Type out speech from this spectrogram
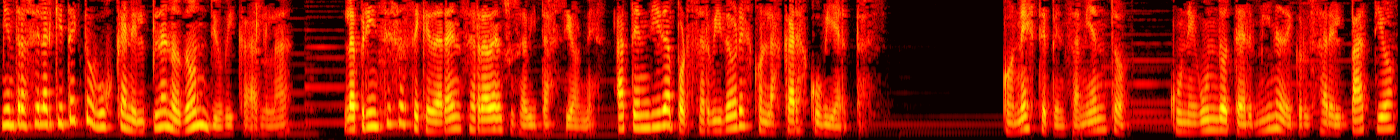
Mientras el arquitecto busca en el plano dónde ubicarla, la princesa se quedará encerrada en sus habitaciones, atendida por servidores con las caras cubiertas. Con este pensamiento, Cunegundo termina de cruzar el patio,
